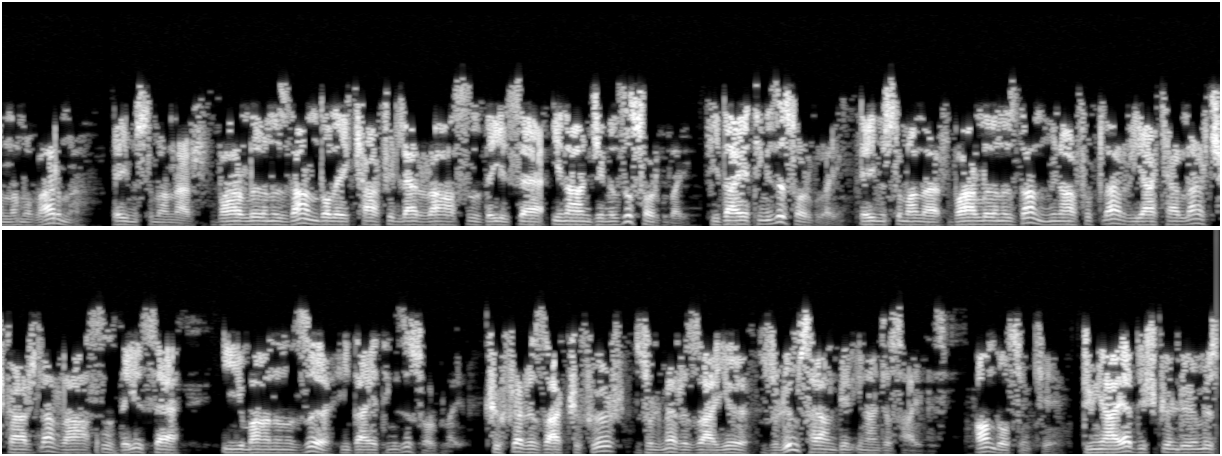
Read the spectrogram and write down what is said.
anlamı var mı? Ey Müslümanlar, varlığınızdan dolayı kafirler rahatsız değilse inancınızı sorgulayın, hidayetinizi sorgulayın. Ey Müslümanlar, varlığınızdan münafıklar, riyakarlar, çıkarcılar rahatsız değilse imanınızı, hidayetinizi sorgulayın. Küfre rıza küfür, zulme rızayı zulüm sayan bir inanca sahibiz. Andolsun ki dünyaya düşkünlüğümüz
